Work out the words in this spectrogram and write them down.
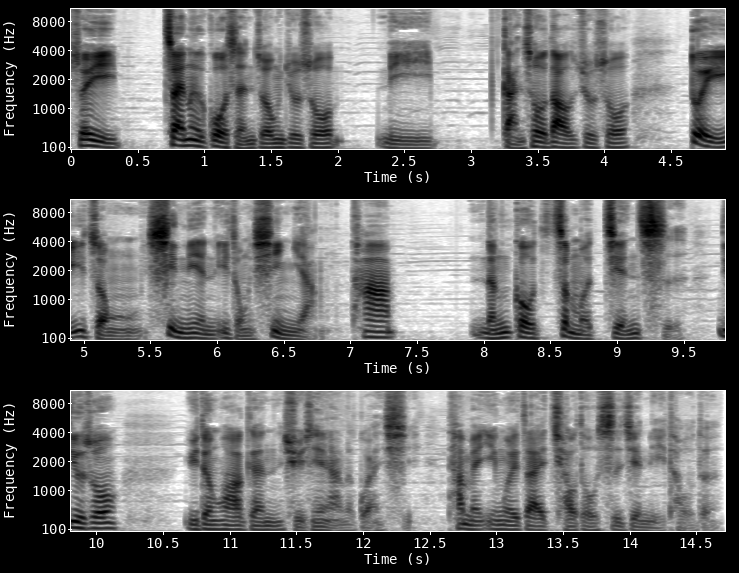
所以在那个过程中，就是说你感受到，就是说。对于一种信念、一种信仰，他能够这么坚持。例如说，于登花跟许信良的关系，他们因为在桥头事件里头的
